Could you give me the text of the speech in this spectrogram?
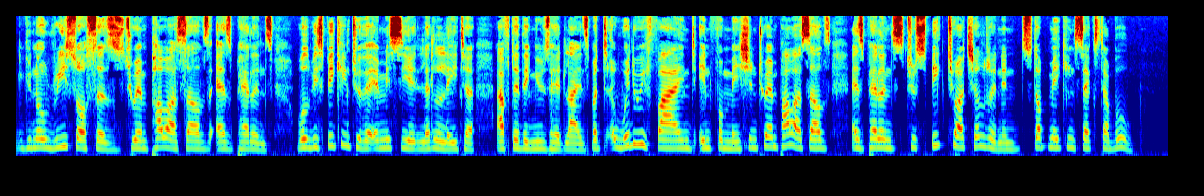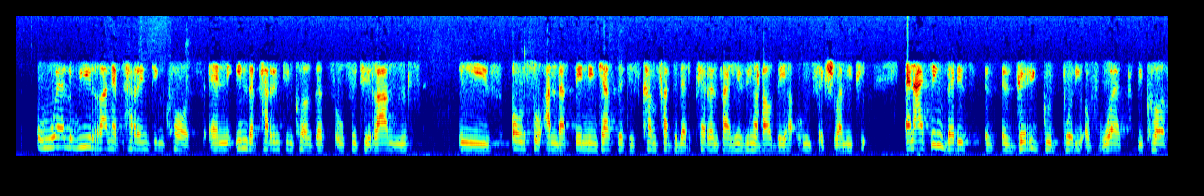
you know, resources to empower ourselves as parents? We'll be speaking to the MEC a little later after the news headlines. But where do we find information to empower ourselves as parents to speak to our children and stop making sex taboo? Well, we run a parenting course, and in the parenting course that Soul City runs is also understanding just the discomfort that parents are having about their own sexuality. And I think that is a, a very good body of work because,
